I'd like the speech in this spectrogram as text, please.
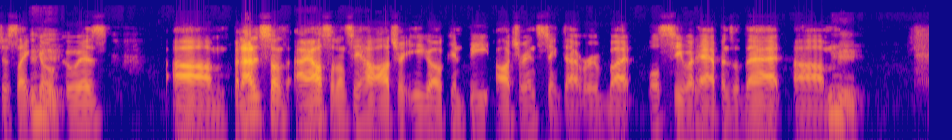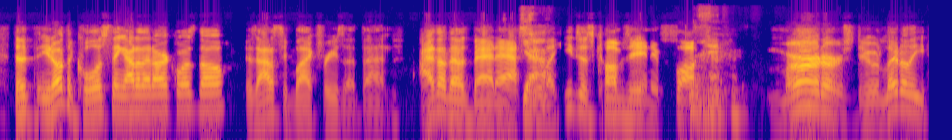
just like Mhm. Goku is. Um, but I just don't. I also don't see how Ultra Ego can beat Ultra Instinct ever. But we'll see what happens with that. Um, Mhm. the, you know what the coolest thing out of that arc was though is honestly Black Frieza at the end. I thought that was badass. Yeah. Dude. Like he just comes in and fucking murders, dude. Literally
